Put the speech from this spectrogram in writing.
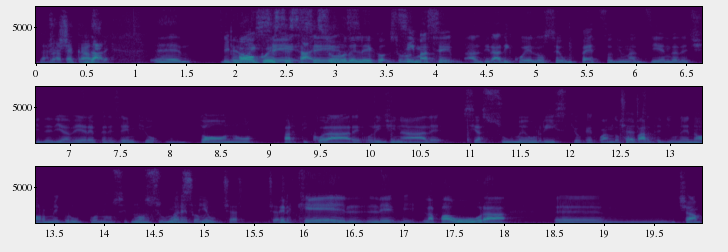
Lasciate andare. Eh, Sì, però queste, se- sai, se- sono delle cose... Sì, ma se al di là di quello, se un pezzo di un'azienda decide di avere, per esempio, un tono particolare, originale, si assume un rischio che quando Certo. fa parte di un enorme gruppo non si può non si può assumere assumere, più. certo, certo. Perché le- la paura, ehm, diciamo,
